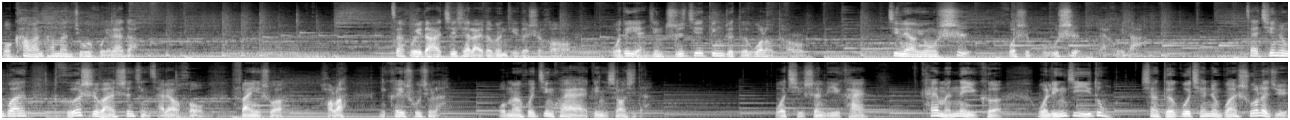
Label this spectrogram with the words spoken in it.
我看完他们就会回来的。”在回答接下来的问题的时候，我的眼睛直接盯着德国老头，尽量用“是”或是“不是”来回答。在签证官核实完申请材料后，翻译说：“好了。”你可以出去了，我们会尽快给你消息的。我起身离开，开门那一刻，我灵机一动，向德国签证官说了句：“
